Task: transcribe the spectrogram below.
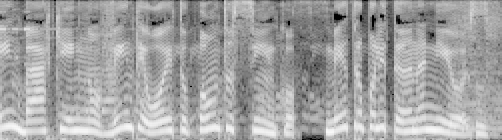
Embarque em 98.5. Metropolitana News.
